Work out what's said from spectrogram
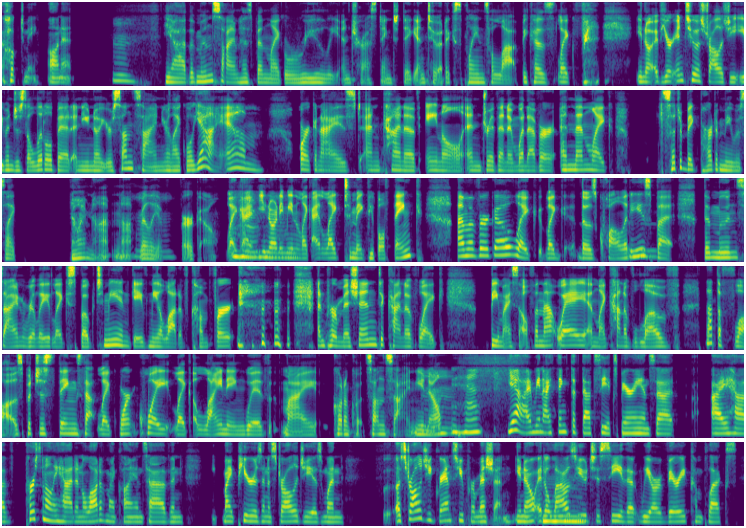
hooked me on it. Hmm. Yeah, the moon sign has been like really interesting to dig into. It explains a lot because, like, you know, if you're into astrology even just a little bit and you know your sun sign, you're like, well, yeah, I am organized and kind of anal and driven and whatever. And then, like, such a big part of me was like, no, I'm not. I'm not really a mm-hmm. Virgo. Like I, you know what I mean? Mm-hmm. Like I like to make people think I'm a Virgo, like like those qualities, mm-hmm. but the moon sign really like spoke to me and gave me a lot of comfort and permission to kind of like be myself in that way and like kind of love not the flaws but just things that like weren't quite like aligning with my quote unquote sun sign you know hmm Yeah, I mean, I think that that's the experience that I have personally had, and a lot of my clients have, and my peers in astrology is when astrology grants you permission. You know, it allows mm. you to see that we are very complex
